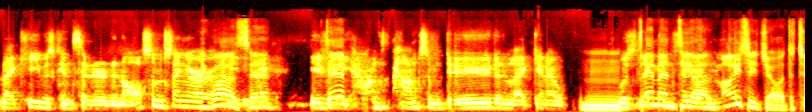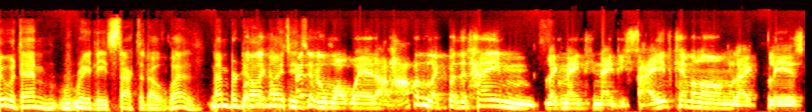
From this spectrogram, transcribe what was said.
like he was considered an awesome singer. He and was, yeah. like, he was a really hand, handsome dude, and like you know, hmm. was like Them and the Almighty Joe, the two of them really started out well. Remember the But like, Almighty? I don't know what way that happened. Like by the time like 1995 came along, like Blaze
